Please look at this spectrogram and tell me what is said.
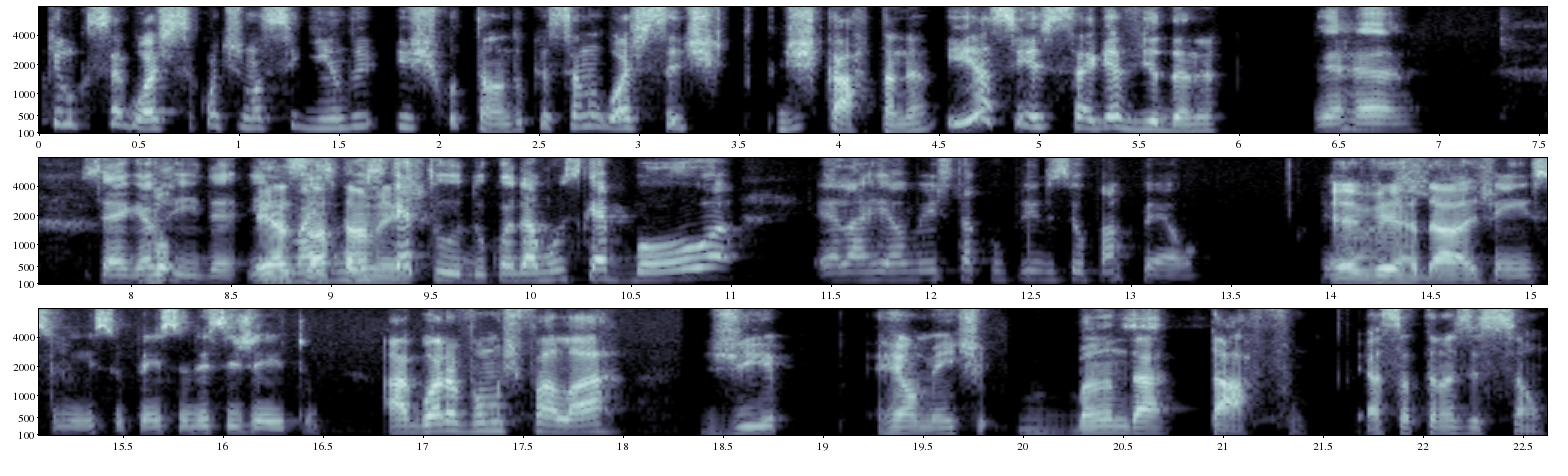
Aquilo que você gosta, você continua seguindo e escutando. O que você não gosta, você des- descarta, né? E assim segue a vida, né? Aham. Segue a Bom, vida. E, Mas música é exatamente. tudo. Quando a música é boa, ela realmente está cumprindo o seu papel. Eu É acho. verdade. Penso nisso, penso desse jeito. Agora vamos falar de realmente banda Tafo. Essa transição.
